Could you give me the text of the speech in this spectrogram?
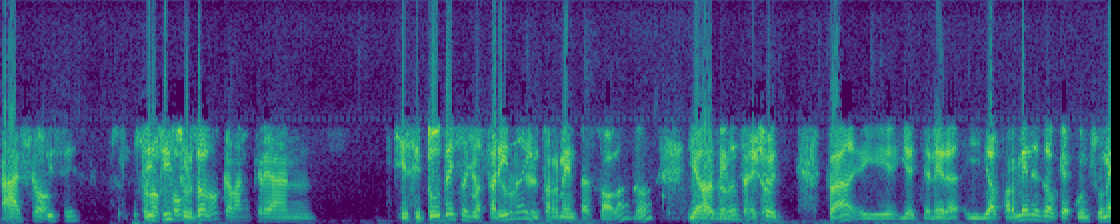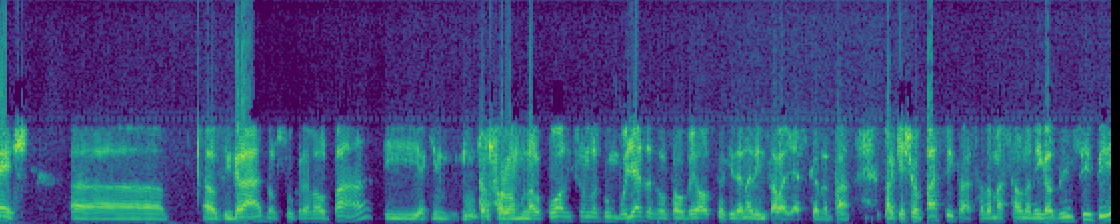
Ah, això. Sí, sí. Són Sí, els sí, fongs, surt no?, que van creant... I si tu deixes la farina i fermentes sola, no? I aleshores Fermenta, això, això. clar, i, i et genera... I el ferment és el que consumeix eh, els hidrats, el sucre del pa, i aquí ho transforma en alcohol, i són les bombolletes, els alveols que queden a dins de la llesca de pa. Perquè això passi, clar, s'ha d'amassar una mica al principi,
